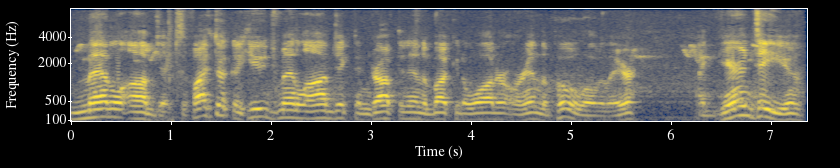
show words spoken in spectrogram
metal objects. If I took a huge metal object and dropped it in a bucket of water or in the pool over there, I guarantee you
